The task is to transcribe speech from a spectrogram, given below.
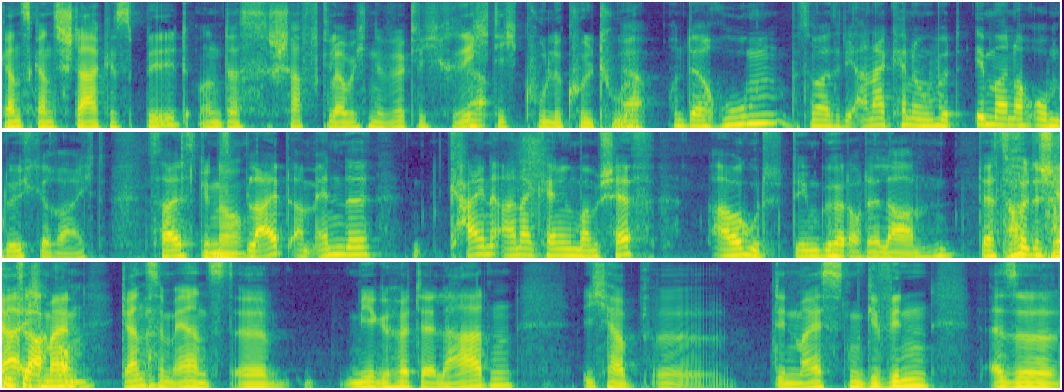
Ganz, ganz starkes Bild und das schafft, glaube ich, eine wirklich richtig coole Kultur. Ja, und der Ruhm bzw. die Anerkennung wird immer nach oben durchgereicht. Das heißt, Genau. es bleibt am Ende keine Anerkennung beim Chef, aber gut, dem gehört auch der Laden. Der sollte schon Ja, ich klarkommen. meine, ganz im Ernst, äh, mir gehört der Laden, ich habe äh, den meisten Gewinn, also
